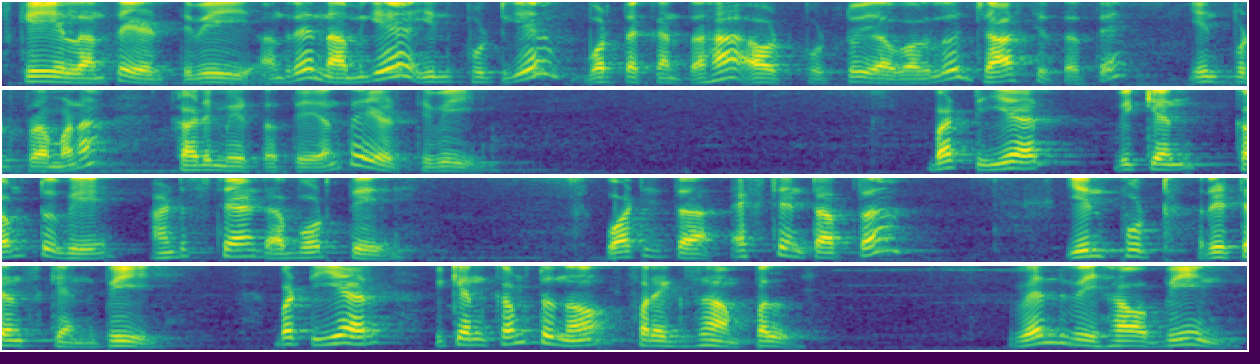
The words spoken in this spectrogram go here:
ಸ್ಕೇಲ್ ಅಂತ ಹೇಳ್ತೀವಿ. ಅಂದರೆ ನಮಗೆ ಇನ್ಪುಟ್ಗೆ ಬರ್ತಕ್ಕಂತಹ ಔಟ್ಪುಟ್ಟು ಯಾವಾಗಲೂ ಜಾಸ್ತಿ ಇರ್ತತೆ. ಇನ್ಪುಟ್ ಪ್ರಮಾಣ ಕಡಿಮೆ ಇರ್ತತೆ ಅಂತ ಹೇಳ್ತೀವಿ. But here we can come to be understand about the what is the extent of the input returns can be. But here we can come to know for example when we have been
